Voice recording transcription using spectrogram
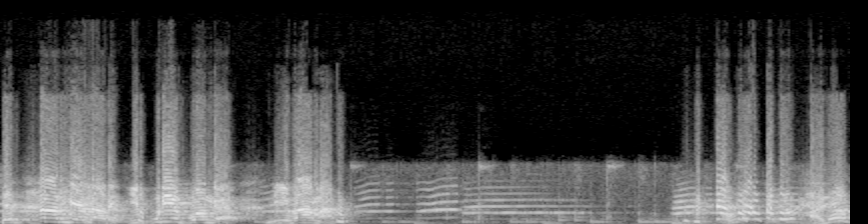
செத்தாருங்க எல்லாரும். இப்படியே போங்க. நீ வாமா. அட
